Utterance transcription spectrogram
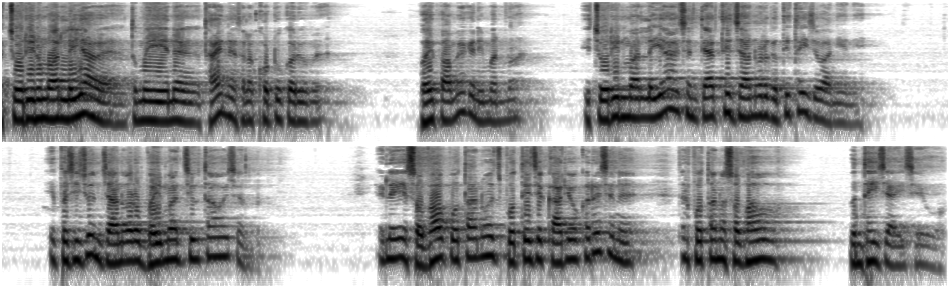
આ ચોરીનો માલ લઈ આવે, તો મેં એને થાય ને થોડા ખોટું કર્યું મેં. ભય પામે કે નહીં મનમાં? એ ચોરીનો માલ લઈ આવે છે ને, ત્યારથી જાનવર ગતિ થઈ જવાની એની. એ પછી જો ને, જાનવરો ભયમાં જ જીવતા હોય છે ને. એટલે એ સ્વભાવ પોતાનો જ, પોતે જે કાર્યો કરે છે ને, ત્યારે પોતાનો સ્વભાવ બંધાઈ જાય છે એવો.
